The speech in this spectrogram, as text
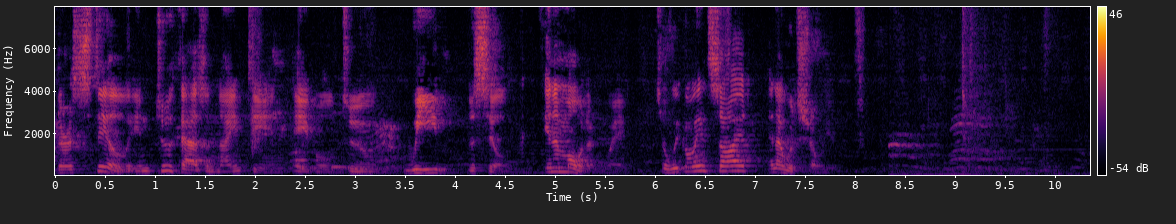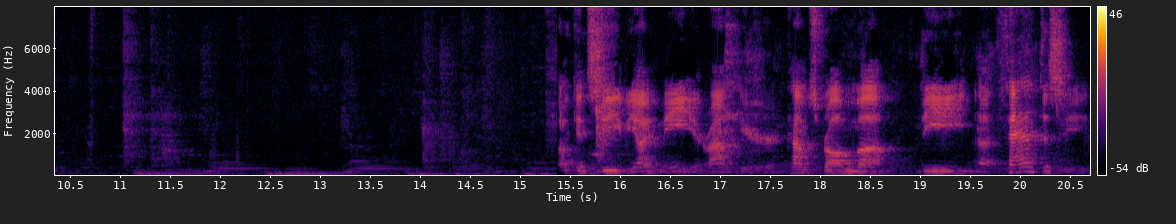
they're still in 2019 able to weave the silk in a modern way. So we go inside and I will show you. What you can see behind me around here comes from uh, the uh, fantasy,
